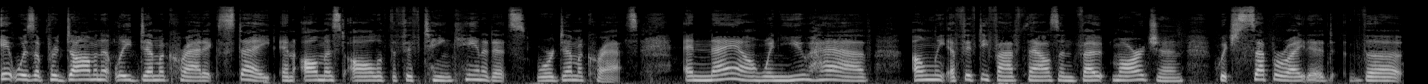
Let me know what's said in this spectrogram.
it was a predominantly Democratic state, and almost all of the 15 candidates were Democrats. And now, when you have only a 55,000 vote margin, which separated the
